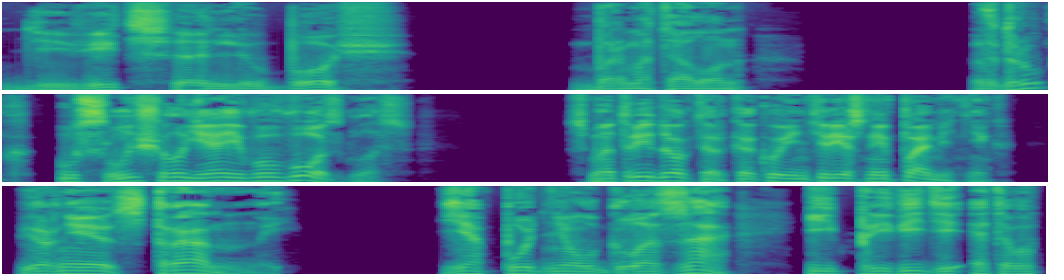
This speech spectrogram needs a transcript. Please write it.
девица Любовь, — бормотал он. Вдруг услышал я его возглас. «Смотри, доктор, какой интересный памятник, вернее, странный». Я поднял глаза, и при виде этого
